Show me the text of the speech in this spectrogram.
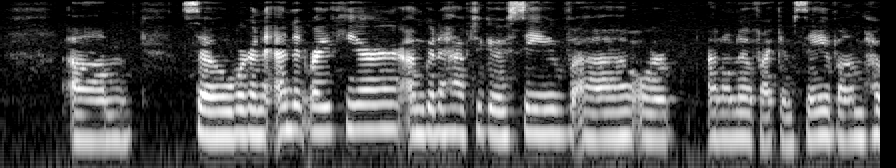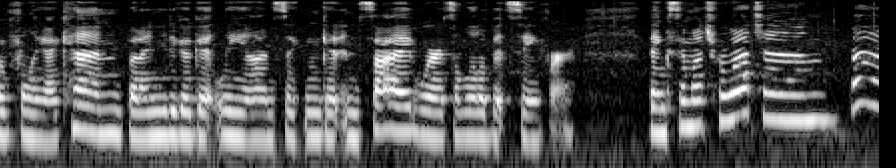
Um, so we're going to end it right here. I'm going to have to go save, uh, or I don't know if I can save him. Hopefully I can, but I need to go get Leon so I can get inside where it's a little bit safer. Thanks so much for watching. Bye!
